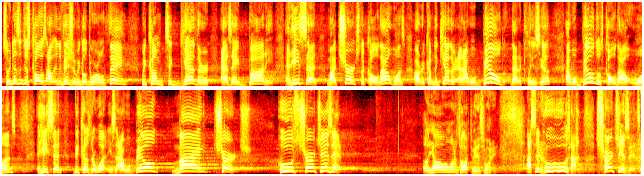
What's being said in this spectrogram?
So he doesn't just call us out individually, we go do our own thing. We come together as a body. And he said, My church, the called out ones, are to come together and I will build that ecclesia. I will build those called out ones. And he said, Because they're what? He said, I will build my church Whose church is it? Oh, y'all want to talk to me this morning. I said, whose church is it?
